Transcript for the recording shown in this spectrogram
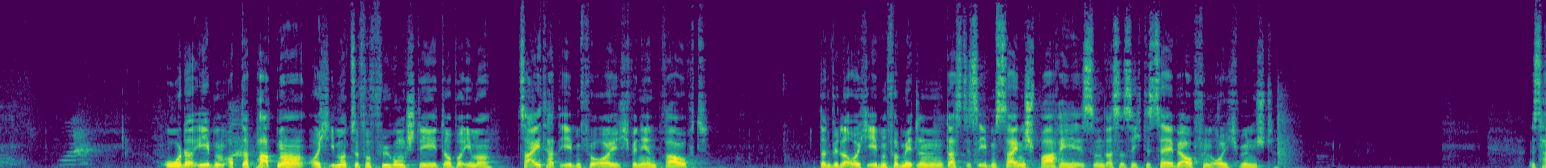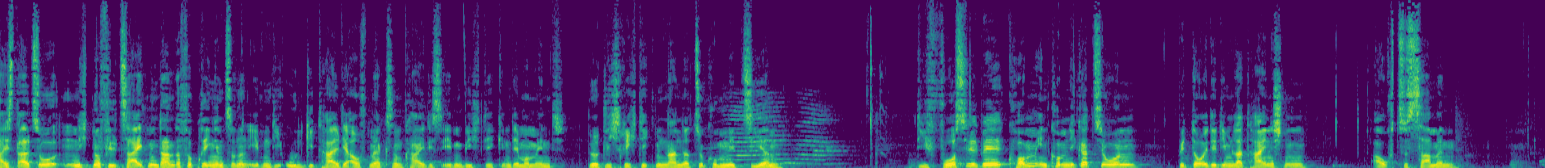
Oder eben, ob der Partner euch immer zur Verfügung steht, ob er immer Zeit hat eben für euch, wenn ihr ihn braucht. Dann will er euch eben vermitteln, dass das eben seine Sprache ist und dass er sich dasselbe auch von euch wünscht. Es heißt also, nicht nur viel Zeit miteinander verbringen, sondern eben die ungeteilte Aufmerksamkeit ist eben wichtig in dem Moment, wirklich richtig miteinander zu kommunizieren. Die Vorsilbe komm in Kommunikation bedeutet im Lateinischen auch zusammen.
